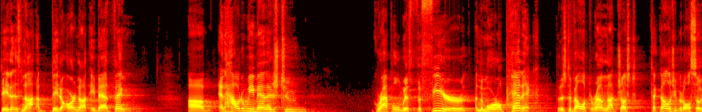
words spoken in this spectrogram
Data is not a, data are not a bad thing. Um, and how do we manage to grapple with the fear and the moral panic that has developed around not just technology, but also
